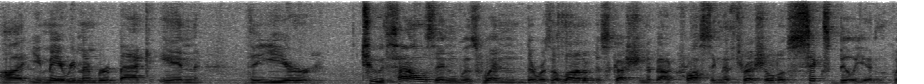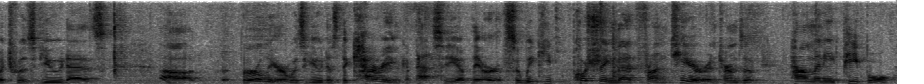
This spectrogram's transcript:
Uh, you may remember back in the year 2000 was when there was a lot of discussion about crossing the threshold of 6 billion, which was viewed as, uh, earlier was viewed as the carrying capacity of the Earth. So we keep pushing that frontier in terms of how many people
